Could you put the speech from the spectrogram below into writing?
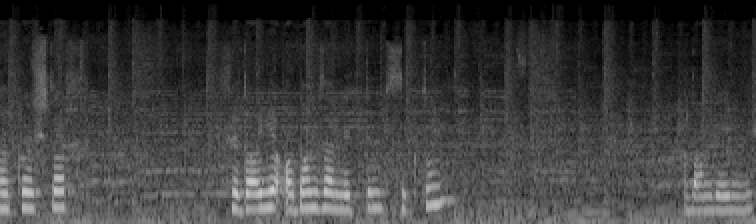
Arkadaşlar Feda'yı adam zannettim, sıktım. Adam değilmiş.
